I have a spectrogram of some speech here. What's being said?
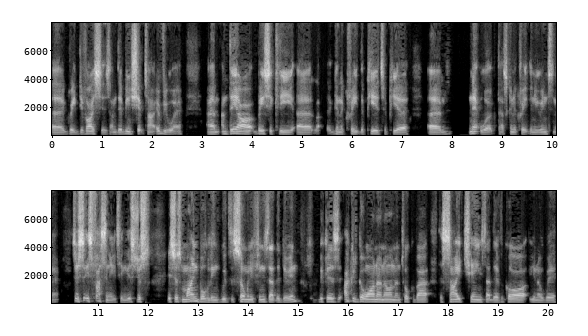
uh, grade devices, and they're being shipped out everywhere. Um, and they are basically uh, going to create the peer-to-peer um, network that's going to create the new internet. So it's, it's fascinating. It's just it's just mind-boggling with so many things that they're doing because i could go on and on and talk about the side chains that they've got you know where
